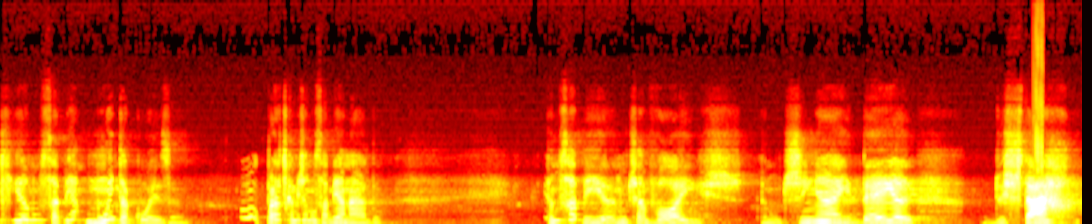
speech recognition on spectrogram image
que eu não sabia muita coisa. Praticamente eu não sabia nada. Eu não sabia, eu não tinha voz, eu não tinha ideia do estar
